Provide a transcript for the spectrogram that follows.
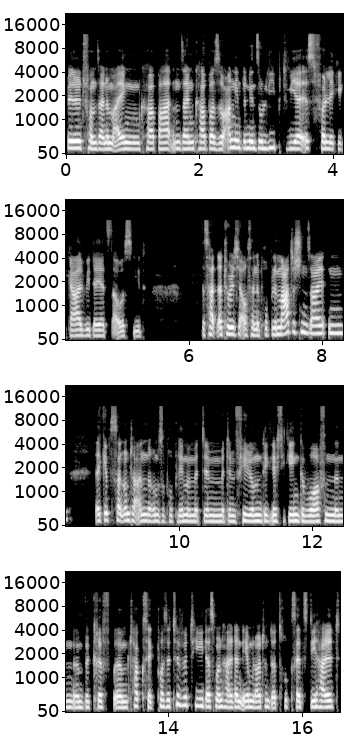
Bild von seinem eigenen Körper hat und seinen Körper so annimmt und ihn so liebt, wie er ist, völlig egal, wie der jetzt aussieht. Das hat natürlich auch seine problematischen Seiten. Da gibt es dann unter anderem so Probleme mit dem, mit dem viel um die, durch die Gegend geworfenen äh, Begriff ähm, Toxic Positivity, dass man halt dann eben Leute unter Druck setzt, die halt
